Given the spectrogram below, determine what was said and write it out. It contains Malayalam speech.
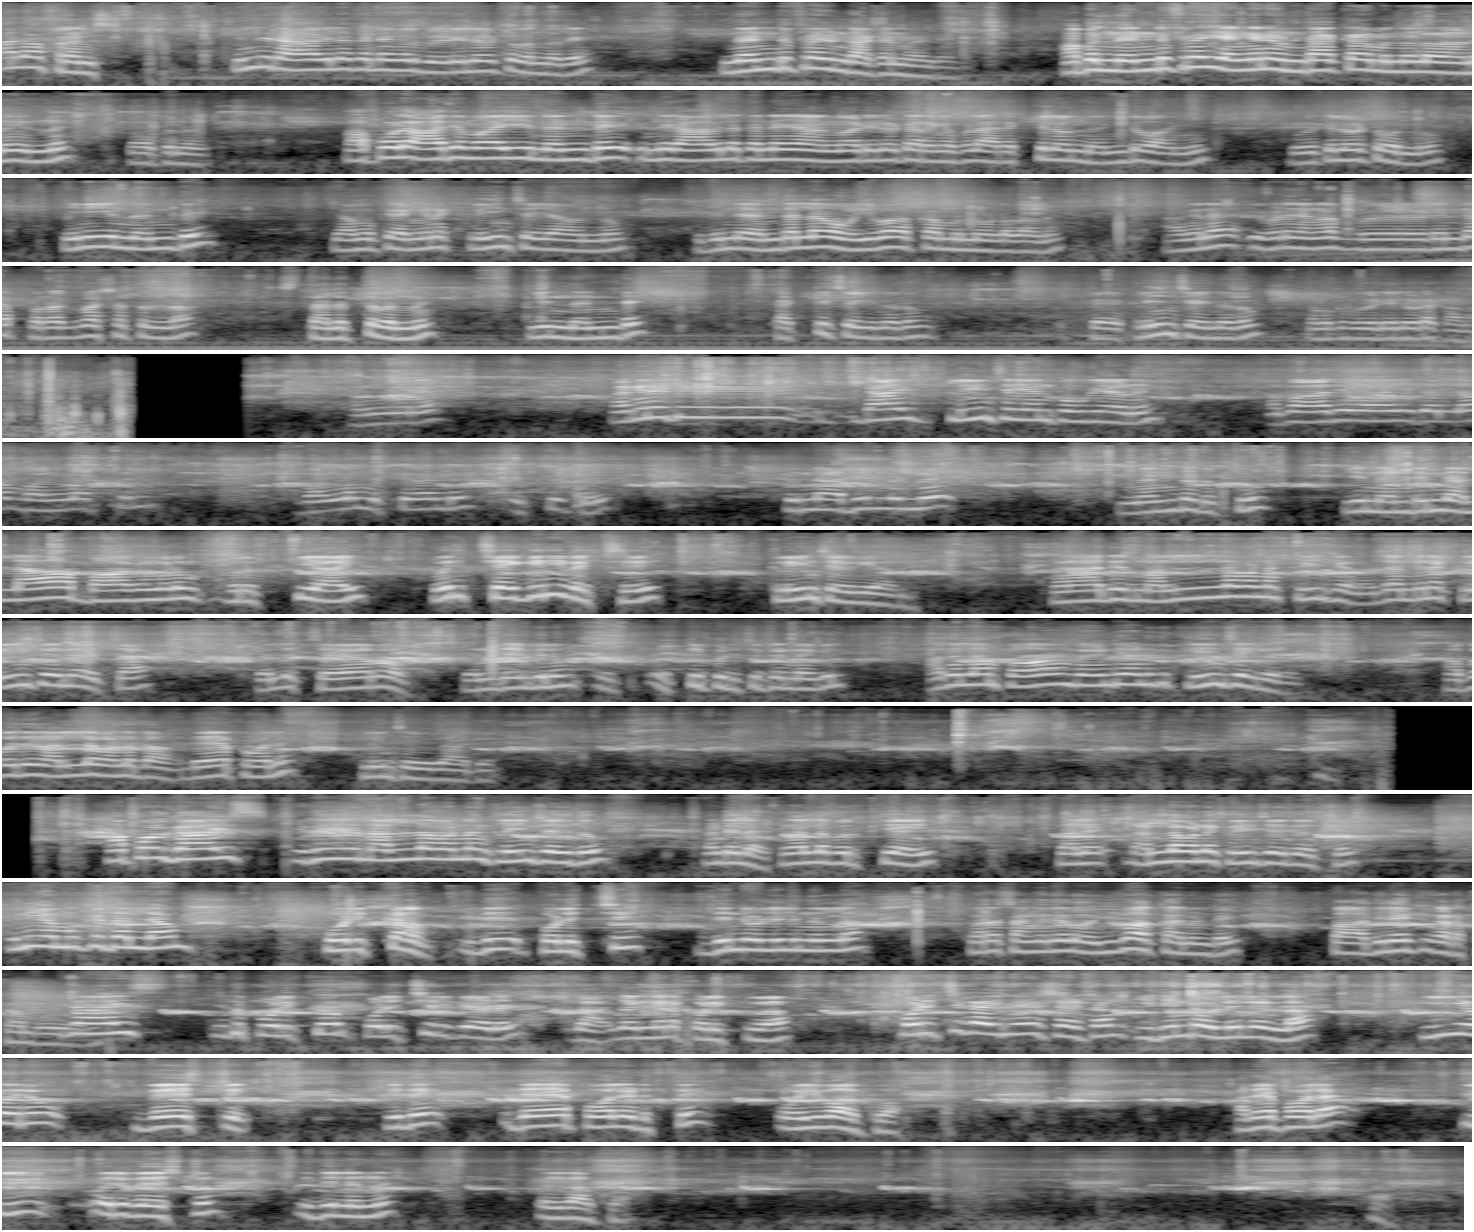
ഹലോ ഫ്രണ്ട്സ് ഇന്ന് രാവിലെ തന്നെ ഞങ്ങൾ വീടിലോട്ട് വന്നത് നെണ്ട് ഫ്രൈ ഉണ്ടാക്കാൻ വേണ്ടി. അപ്പോൾ നെണ്ട് ഫ്രൈ എങ്ങനെ ഉണ്ടാക്കാം എന്നുള്ളതാണ് ഇന്ന് നോക്കുന്നത്. അപ്പോൾ ആദ്യമായി നെണ്ട് ഇന്ന് രാവിലെ തന്നെ ഞാൻ അങ്ങാടിയിലോട്ട് ഇറങ്ങിയപ്പോൾ അര കിലോ നെണ്ട് വാങ്ങി വീട്ടിലോട്ട് വന്നു. ഇനി ഈ നെണ്ട് നമുക്ക് എങ്ങനെ ക്ലീൻ ചെയ്യാമെന്നും ഇതിന്റെ എന്തെല്ലാം ഒഴിവാക്കാമെന്നുള്ളതാണ് അങ്ങനെ ഇവിടെ ഞങ്ങളുടെ വീടിന്റെ പുറകുവശത്തുള്ള സ്ഥലത്ത് വന്ന് ഈ നെണ്ട് കട്ട് ചെയ്യുന്നതും ക്ലീൻ ചെയ്യുന്നതും നമുക്ക് വീഡിയോയിലൂടെ കാണാം. അങ്ങനെ. അങ്ങനെ ഇത് ഗായ്സ് ക്ലീൻ ചെയ്യാൻ പോവുകയാണ്. അപ്പോൾ ആദ്യമായി ഇതെല്ലാം വെള്ളത്തിൽ വെള്ളം വിട്ടുകൊണ്ട് വെച്ചിട്ട് പിന്നെ അതിൽ നിന്ന് നെണ്ടെടുത്തു. ഈ നെണ്ടിന്റെ എല്ലാ ഭാഗങ്ങളും വൃത്തിയായി ഒരു ചകിരി വെച്ച് ക്ലീൻ ചെയ്യുകയാണ്. ഞാൻ ആദ്യം നല്ലവണ്ണം ക്ലീൻ ചെയ്യണം. ഇതെന്തിനാ ക്ലീൻ ചെയ്യുന്നത് വെച്ചാൽ വല്ല ചേറോ എന്തെങ്കിലും ഒട്ടി- ഒട്ടിപ്പിടിച്ചിട്ടുണ്ടെങ്കിൽ അതെല്ലാം പോകാൻ വേണ്ടിയാണ് ഇത് ക്ലീൻ ചെയ്യുന്നത് അപ്പോൾ ഇത് നല്ലവണ്ണം ഇതാ ഇതേപോലെ ക്ലീൻ ചെയ്യുക ആദ്യം. അപ്പോൾ ഗായ്സ് ഇത് നല്ലവണ്ണം ക്ലീൻ ചെയ്തു. കണ്ടില്ലേ? നല്ല വൃത്തിയായി. നല്ല നല്ലവണ്ണം ക്ലീൻ ചെയ്ത് വെച്ചു. ഇനി നമുക്കിതെല്ലാം പൊളിക്കണം. ഇത് പൊളിച്ച് ഇതിന്റെ ഉള്ളിൽ നിന്നുള്ള കുറേ സംഗതികൾ ഒഴിവാക്കാനുണ്ട്. അപ്പോൾ അതിലേക്ക് കടക്കാൻ പോകും ഗായ്സ് ഇത് പൊളിക്കാൻ പൊളിച്ചിരിക്കുകയാണ്. ഇതാ ഇതെങ്ങനെ പൊളിക്കുക? പൊളിച്ച് കഴിഞ്ഞതിന് ശേഷം ഇതിന്റെ ഉള്ളിലുള്ള ഈ ഒരു വേസ്റ്റ് ഇത് ഇതേപോലെ എടുത്ത് ഒഴിവാക്കുക. അതേപോലെ ഈ ഒരു വേസ്റ്റും ഇതിൽ നിന്ന് ഒഴിവാക്കുക.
